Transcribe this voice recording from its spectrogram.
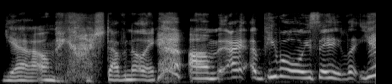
Yeah. Oh my gosh, definitely. Um, I, uh, people always say, yeah,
